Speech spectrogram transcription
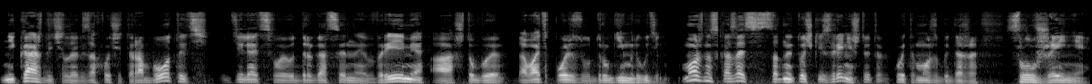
не каждый человек захочет работать, уделять свое драгоценное время, а чтобы давать пользу другим людям. Можно сказать с одной точки зрения, что это какое-то, может быть, даже служение.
